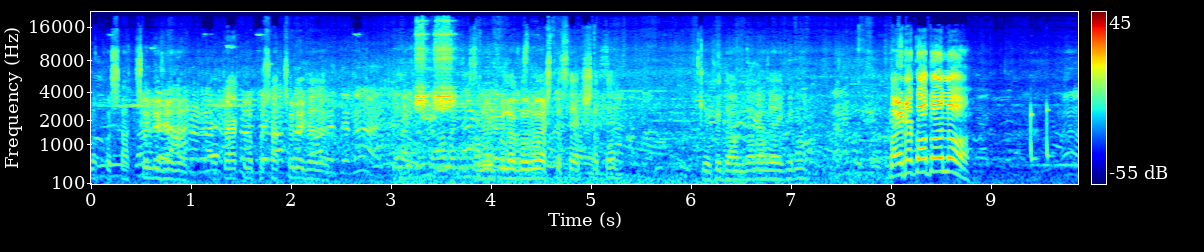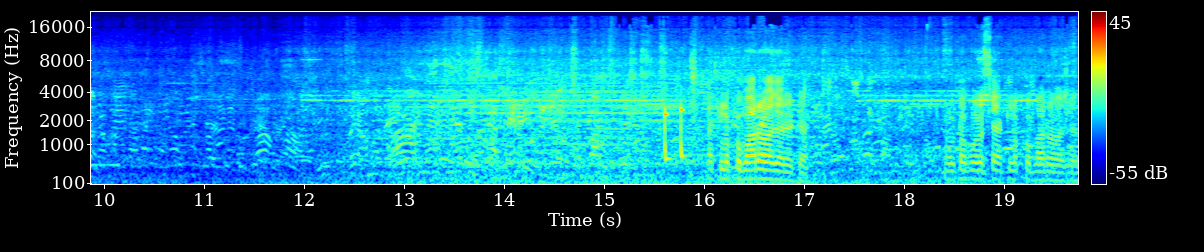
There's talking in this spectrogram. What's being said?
লক্ষ সাতচল্লিশ হাজার। এটা এক লক্ষ সাতচল্লিশ হাজার। অনেকগুলো গরু আসতেছে একসাথে। দেখি দাম জানা যায় কিনা। বা এটা কত হলো এক লক্ষ বারো হাজার এটা। ওটা পড়েছে এক লক্ষ বারো হাজার।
